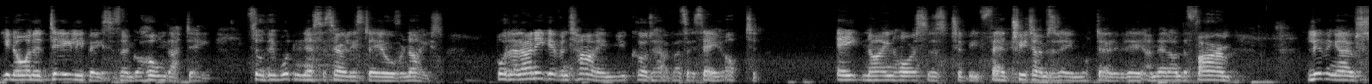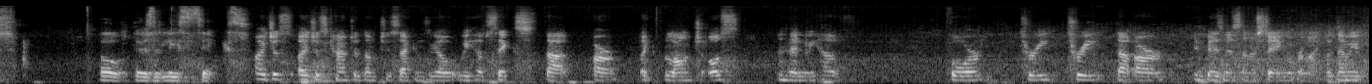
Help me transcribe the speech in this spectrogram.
you know, on a daily basis and go home that day. So they wouldn't necessarily stay overnight. But at any given time, you could have, as I say, up to eight, nine horses to be fed three times a day and worked out every day. And then on the farm, living out, oh, there's at least six. I just I just counted them two seconds ago. We have six that are like belong to us, and then we have four, three, three that are in business and are staying overnight. But then we've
